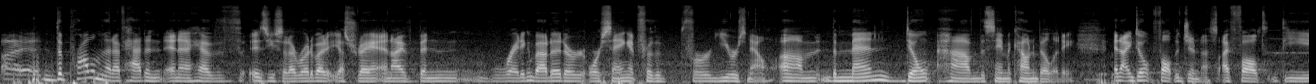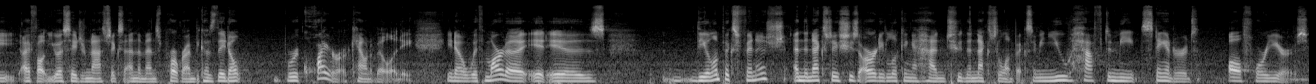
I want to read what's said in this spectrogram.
Uh, the problem that I've had, and, and, I have, as you said, I wrote about it yesterday, and I've been writing about it or, or saying it for the for years now. Um, the men don't have the same accountability, and I don't fault the gymnasts. I fault the I fault USA Gymnastics and the men's program because they don't require accountability. You know, with Marta, it is the Olympics finish, and the next day she's already looking ahead to the next Olympics. I mean, you have to meet standards all four years.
